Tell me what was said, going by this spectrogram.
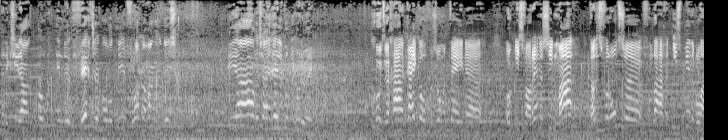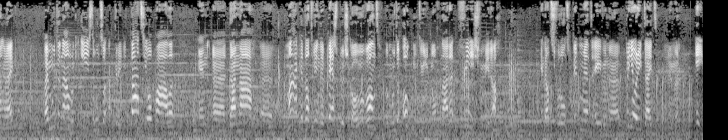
En ik zie daar ook in de verte al wat meer vlaggen hangen. Dus ja, we zijn redelijk op de goede weg. Goed, we gaan kijken of we zometeen ook iets van renners zien. Maar dat is voor ons vandaag iets minder belangrijk. Wij moeten namelijk eerst onze accreditatie ophalen. En eh, daarna eh, maken dat we in de persbus komen. Want we moeten ook natuurlijk nog naar de finish vanmiddag. En dat is voor ons op dit moment even eh, prioriteit nummer 1.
